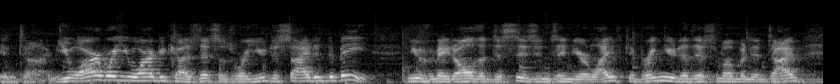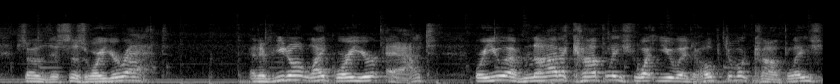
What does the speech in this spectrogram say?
in time. You are where you are because this is where you decided to be. You've made all the decisions in your life to bring you to this moment in time, so this is where you're at. And if you don't like where you're at, or you have not accomplished what you had hoped to accomplish,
